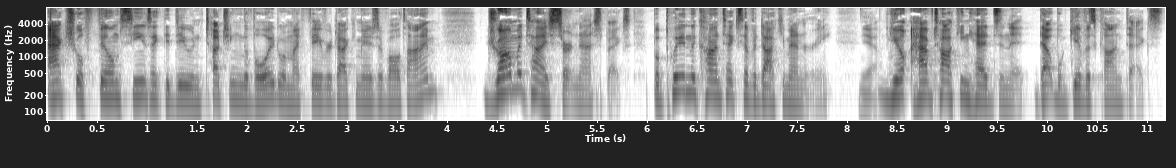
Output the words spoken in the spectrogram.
actual film scenes like they do in touching the void one of my favorite documentaries of all time dramatize certain aspects but put it in the context of a documentary Yeah. you know have talking heads in it that will give us context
